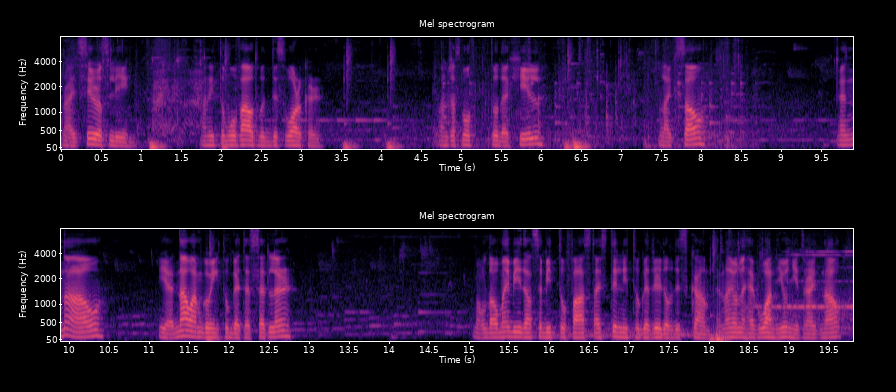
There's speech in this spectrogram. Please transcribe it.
Right, seriously, I need to move out with this worker. I'll just move to the hill, like so. And now, yeah, now I'm going to get a settler. Although maybe that's a bit too fast, I still need to get rid of this camp, and I only have one unit right now.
